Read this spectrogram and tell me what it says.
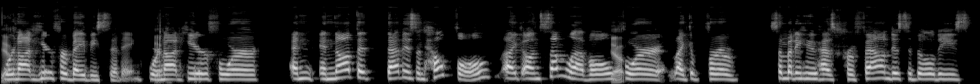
Yeah. We're not here for babysitting. We're yeah. not here for and and not that that isn't helpful like on some level yep. for like for somebody who has profound disabilities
